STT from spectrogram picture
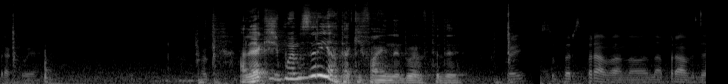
brakuje. Ale jakiś byłem z Ria taki fajny byłem wtedy. Super sprawa, no naprawdę.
